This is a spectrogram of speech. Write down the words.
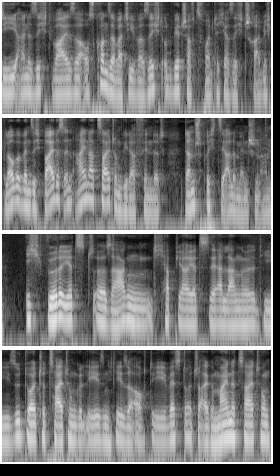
die eine Sichtweise aus konservativer Sicht und wirtschaftsfreundlicher Sicht schreiben. Ich glaube, wenn sich beides in einer Zeitung wiederfindet, dann spricht sie alle Menschen an. Ich würde jetzt äh, sagen, ich habe ja jetzt sehr lange die Süddeutsche Zeitung gelesen, ich lese auch die Westdeutsche Allgemeine Zeitung.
